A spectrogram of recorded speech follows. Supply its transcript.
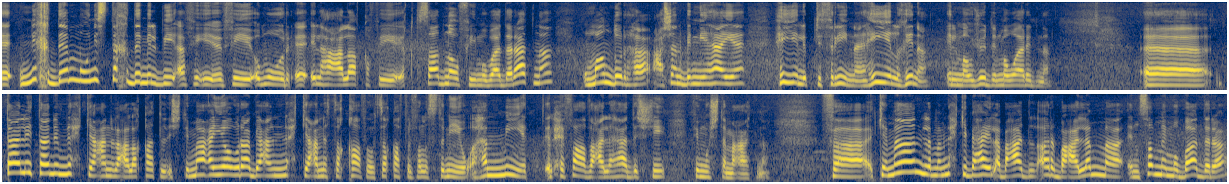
آه، نخدم ونستخدم البيئة في في أمور آه، لها علاقة في اقتصادنا وفي مبادراتنا وما نضرها عشان بالنهاية هي اللي بتثرينا هي الغنى الموجود لمواردنا آه، ثالثا بنحكي عن العلاقات الاجتماعية ورابعا بنحكي عن الثقافة والثقافة الفلسطينية وأهمية الحفاظ على هذا الشيء في مجتمعاتنا. فكمان لما بنحكي بهاي الأبعاد الأربعة لما نصمم مبادرة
